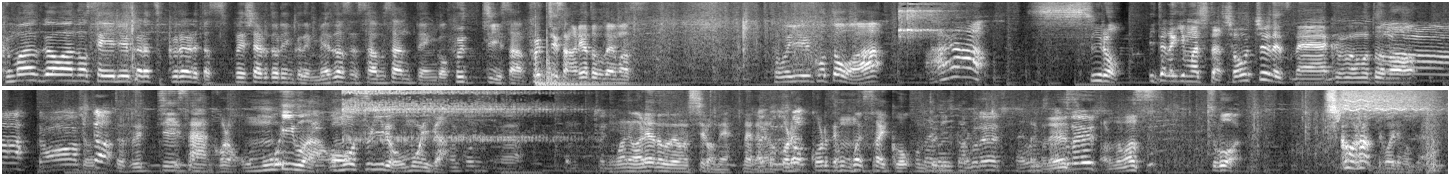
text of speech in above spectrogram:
球磨川の清流から作られたスペシャルドリンクで目指せサブ3.5フッチーさん。フッチーさんありがとうございます。ということはあら白いただきました。焼酎ですね熊本の。ちょっとフッチーさんこれ重いわ。重すぎる思いが。まあでもありがとうございます白ね。だからこれこれで重い最高。本当に。最高です。最高です。ありがとうございます。すごい。力って書いてますね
